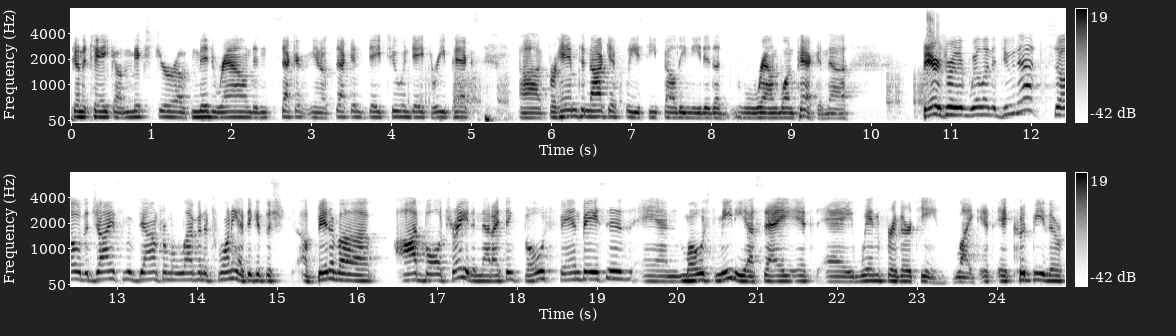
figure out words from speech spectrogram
going to take a mixture of mid round and second, you know, second day two and day three picks. Uh, for him to not get fleeced, he felt he needed a round one pick, and. Uh, Bears were willing to do that, so the Giants moved down from 11 to 20. I think it's a, a bit of a oddball trade in that I think both fan bases and most media say it's a win for their team. Like it, it could be the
